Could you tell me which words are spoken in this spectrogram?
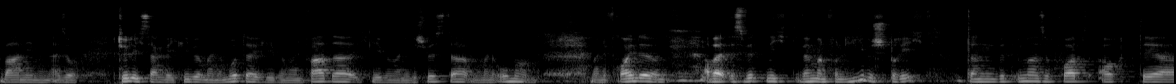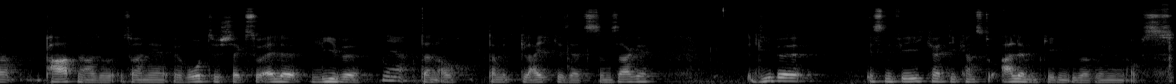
wahrnehmen. Also Natürlich sagen wir, ich liebe meine Mutter, ich liebe meinen Vater, ich liebe meine Geschwister und meine Oma und meine Freunde. Und, aber es wird nicht, wenn man von Liebe spricht, dann wird immer sofort auch der Partner, also so eine erotisch-sexuelle Liebe, ja. dann auch damit gleichgesetzt. Und sage, Liebe ist eine Fähigkeit, die kannst du allem gegenüberbringen, ob es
